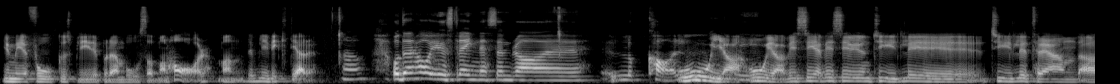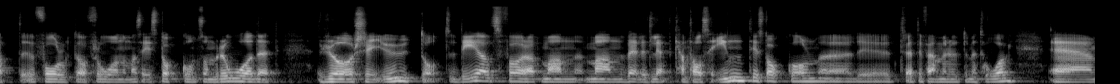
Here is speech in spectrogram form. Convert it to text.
ju mer fokus blir det på den bostad man har. Man, det blir viktigare. Ja. Och där har ju Strängnäs en bra eh, lokal. Oh ja, oh ja. Vi, ser, vi ser ju en tydlig, tydlig trend att folk då från om man säger, Stockholmsområdet rör sig utåt. Dels för att man, man väldigt lätt kan ta sig in till Stockholm, eh, det är 35 minuter med tåg. Eh,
